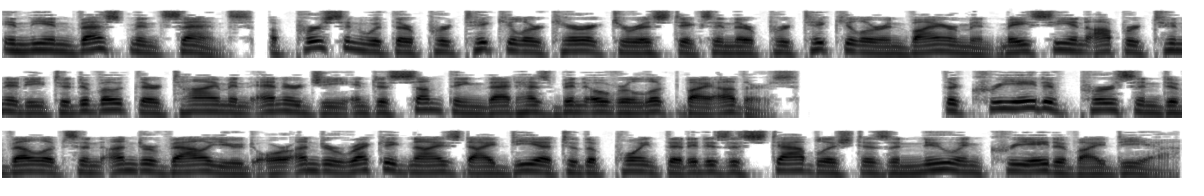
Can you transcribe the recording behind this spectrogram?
In the investment sense, a person with their particular characteristics in their particular environment may see an opportunity to devote their time and energy into something that has been overlooked by others. The creative person develops an undervalued or under-recognized idea to the point that it is established as a new and creative idea.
